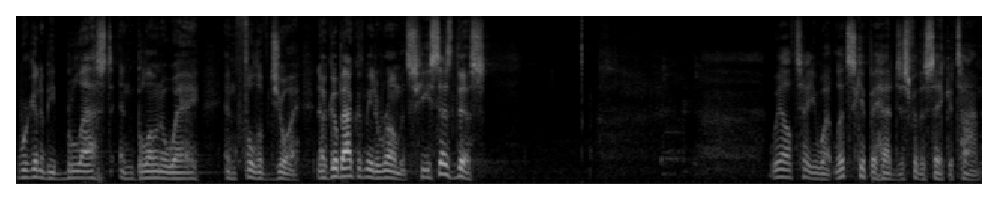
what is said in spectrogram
we're going to be blessed and blown away and full of joy. Now, go back with me to Romans. He says this. Well, I'll tell you what, let's skip ahead just for the sake of time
